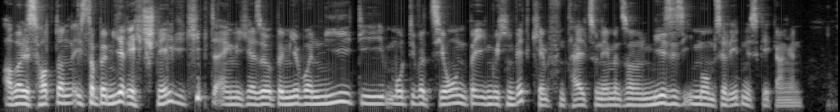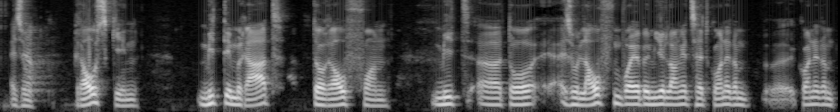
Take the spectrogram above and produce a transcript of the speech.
Aber es hat dann, ist dann bei mir recht schnell gekippt eigentlich. Also bei mir war nie die Motivation, bei irgendwelchen Wettkämpfen teilzunehmen, sondern mir ist es immer ums Erlebnis gegangen. Also ja. rausgehen, mit dem Rad da rauffahren, mit äh, da, also Laufen war ja bei mir lange Zeit gar nicht am, äh, gar nicht am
